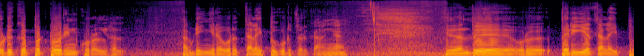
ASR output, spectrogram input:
ஒடுக்கப்பட்டோரின் குரல்கள் அப்படிங்கிற ஒரு தலைப்பு கொடுத்துருக்காங்க. இது வந்து ஒரு பெரிய தலைப்பு.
